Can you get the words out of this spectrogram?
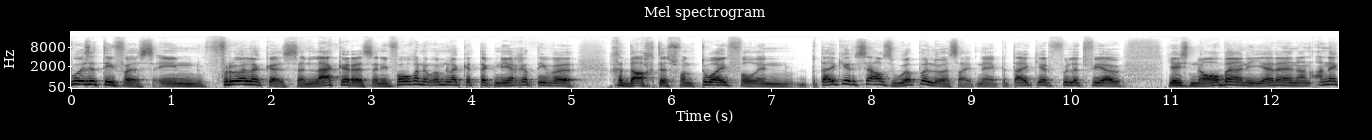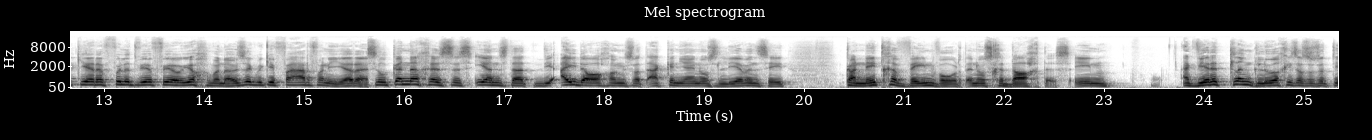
positief is en vrolik is en lekker is en die volgende oomblik het ek negatiewe gedagtes van twyfel en baie keer selfs hopeloosheid, nê. Nee, baie keer voel dit vir jou jy's naby aan die Here en aan ander kere voel dit weer vir jou, "Jog, maar nou is ek bietjie ver van die Here." Sielkundiges is eens dat die uitdagings wat ek en jy in ons lewens het, kan net gewen word in ons gedagtes. En ek weet dit klink logies as ons dit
